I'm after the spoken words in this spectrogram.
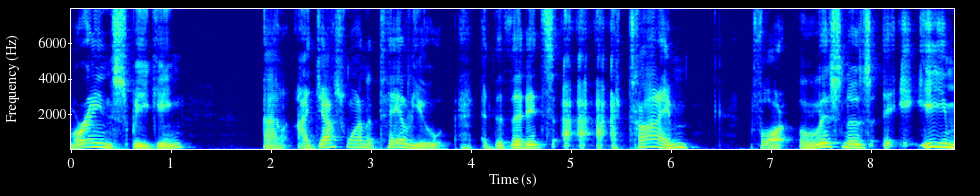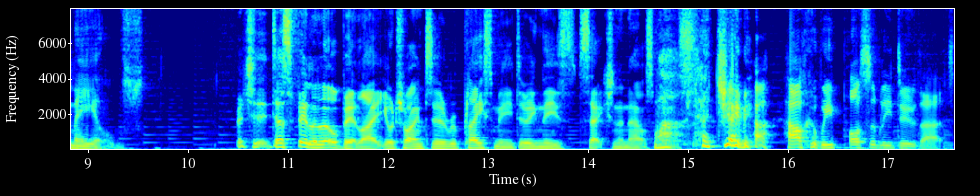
Brain speaking. Uh, I just want to tell you that, that it's a, a, a time for listeners' e- emails. Richard, it does feel a little bit like you're trying to replace me doing these section announcements. Jamie, how, how could we possibly do that?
